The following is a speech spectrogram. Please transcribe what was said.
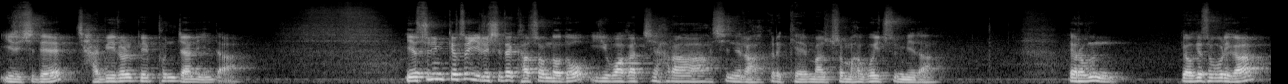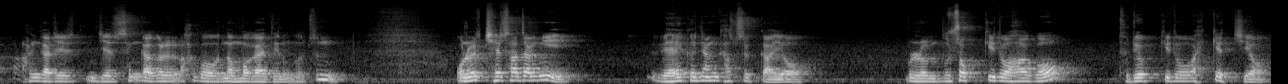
이르시되 자비를 베푼 자니이다. 예수님께서 이르시되 가서 너도 이와 같이 하라 하시니라 그렇게 말씀하고 있습니다. 여러분 여기서 우리가 한 가지 이제 생각을 하고 넘어가야 되는 것은 오늘 제사장이 왜 그냥 갔을까요? 물론 무섭기도 하고 두렵기도 했겠지요.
